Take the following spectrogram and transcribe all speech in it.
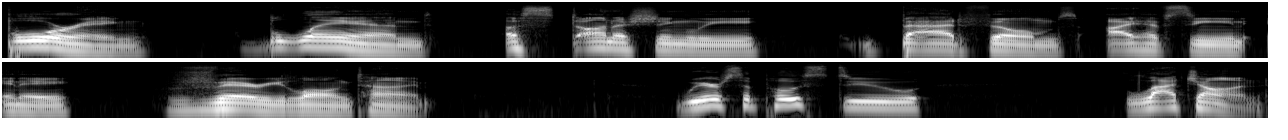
boring, bland, astonishingly bad films I have seen in a very long time. We're supposed to latch on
